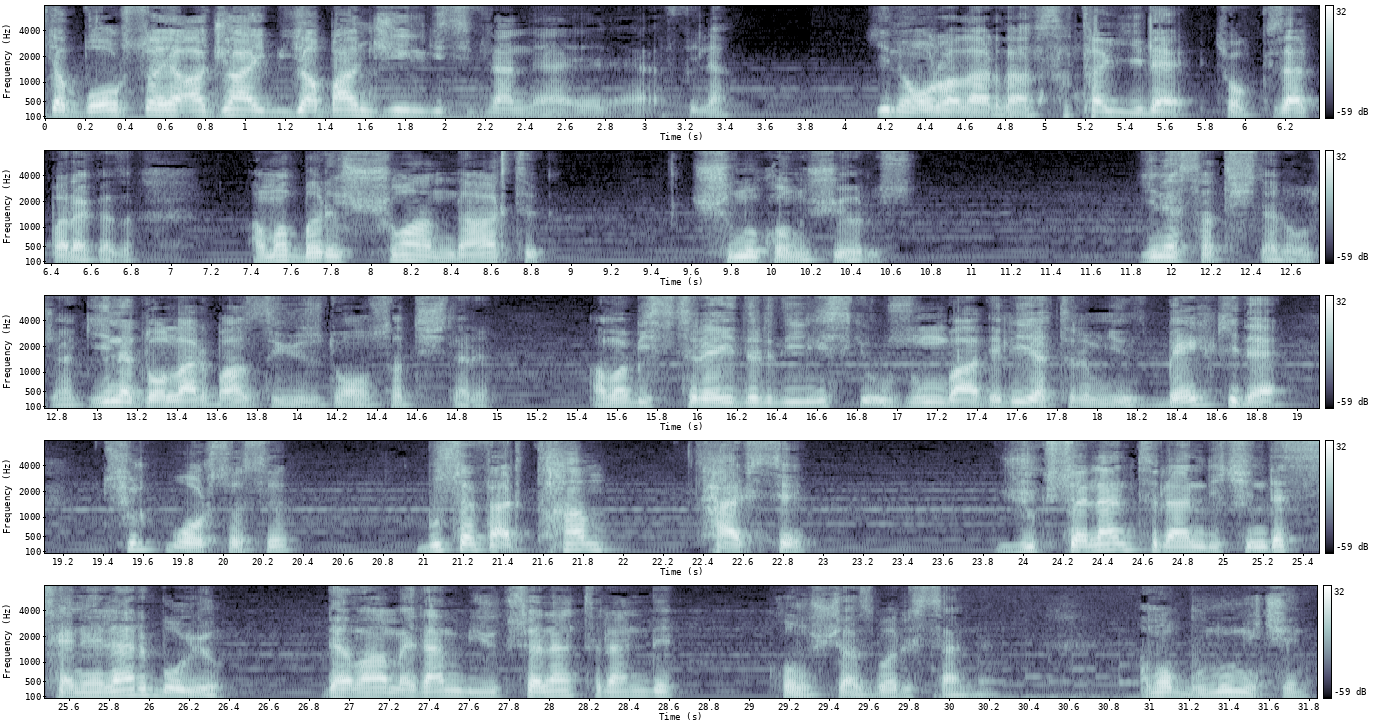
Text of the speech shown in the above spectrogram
işte borsaya acayip yabancı ilgisi falan ya, ya, filan. Yine oralardan satan yine çok güzel para kazan. Ama Barış şu anda artık şunu konuşuyoruz. Yine satışlar olacak. Yine dolar bazlı yüzde on satışları. Ama biz trader değiliz ki uzun vadeli yatırımcıyız. Belki de Türk borsası bu sefer tam tersi yükselen trend içinde seneler boyu devam eden bir yükselen trendi konuşacağız Barış senle. Ama bunun için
